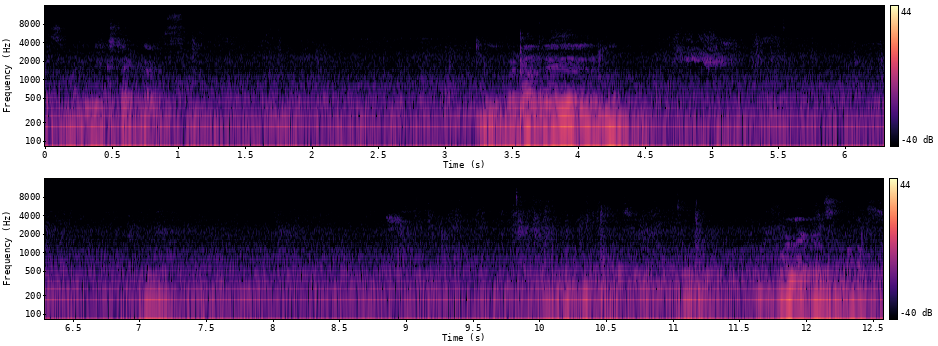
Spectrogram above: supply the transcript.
ಕೆಲಸ ಮಾಡಿ ನೆಕ್ಸ್ಟ್ ಎಕರೆ ಇದು ಬಟನ್ ತೆಗೆದರೆ ಒಳ್ಳೆ ಕೆಲಸ ಮಾಡುತ್ತೆ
